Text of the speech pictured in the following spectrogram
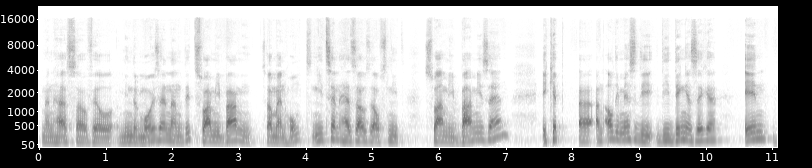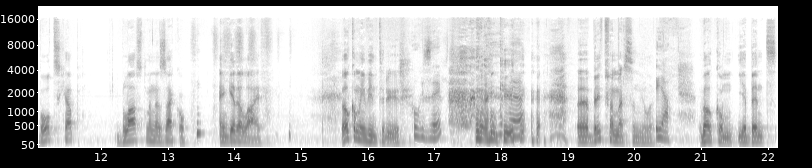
Mijn huis zou veel minder mooi zijn dan dit. Swami Bami zou mijn hond niet zijn. Hij zou zelfs niet Swami Bami zijn. Ik heb uh, aan al die mensen die die dingen zeggen één boodschap. Blaast me een zak op en get alive. Welkom in Winteruur. Goed gezegd. Dank u. Ja. Uh, Brit van Marsenille. Ja. Welkom. Je bent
